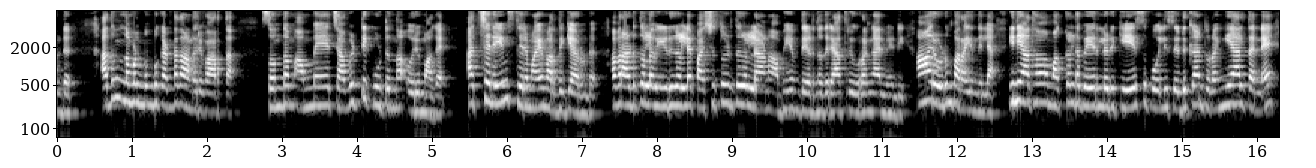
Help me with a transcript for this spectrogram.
ഉണ്ട്. അതും നമ്മൾ മുമ്പ് കണ്ടതാണ് ഒരു വാർത്ത. സ്വന്തം അമ്മയെ ചവിട്ടിക്കൂട്ടുന്ന ഒരു മകൻ. അച്ഛനെയും സ്ഥിരമായി മർദ്ദിക്കാറുണ്ട്. അവർ അടുത്തുള്ള വീടുകളിലെ പശുത്തൊഴുത്തുകളിലാണ് അഭയം തേടുന്നത് രാത്രി ഉറങ്ങാൻ വേണ്ടി. ആരോടും പറയുന്നില്ല. ഇനി അഥവാ മക്കളുടെ പേരിൽ ഒരു കേസ് പോലീസ് എടുക്കാൻ തുടങ്ങിയാൽ തന്നെ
